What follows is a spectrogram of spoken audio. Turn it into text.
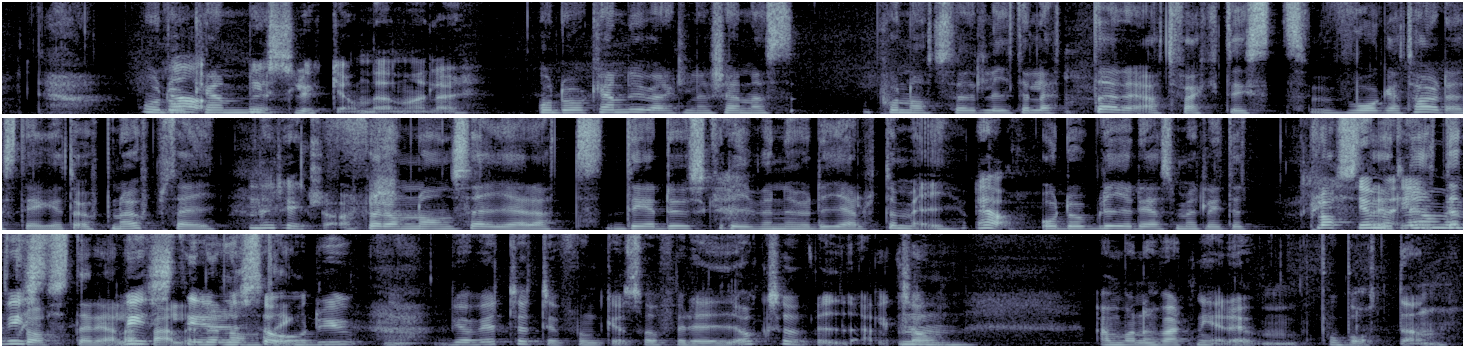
och då ja, kan det... misslyckanden eller... Och då kan det ju verkligen kännas på något sätt lite lättare att faktiskt våga ta det där steget och öppna upp sig. Nej, det är klart. För om någon säger att det du skriver nu, det hjälpte mig. Ja. Och då blir det som ett litet plåster, ja, men, ett litet ja, visst, plåster i alla visst fall. Visst är det så. Du, jag vet ju att det funkar så för dig också Frida. Liksom. Mm. Att man har varit nere på botten.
